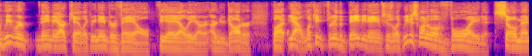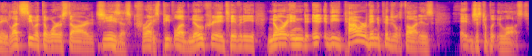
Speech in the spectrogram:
we were naming our kid like we named her Vale, V A L E, our, our new daughter. But yeah, looking through the baby names because we're like we just want to avoid so many. Let's see what the worst are. Jesus Christ, people have no creativity nor in it, the power of individual thought is eh, just completely lost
